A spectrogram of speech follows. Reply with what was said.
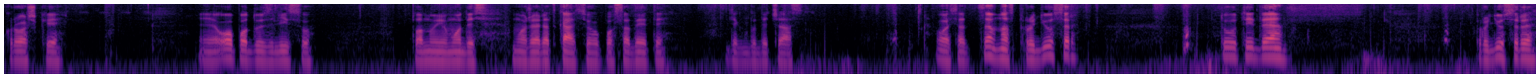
крошки опаду з лісу. Плануємо десь, може, рядка цього посадити, як буде час. Ось, а це в нас продюсер. Тут йде. Продюсери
